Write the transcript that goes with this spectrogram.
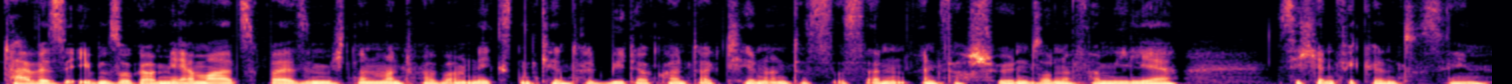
Teilweise eben sogar mehrmals, weil sie mich dann manchmal beim nächsten Kind halt wieder kontaktieren. Und das ist dann einfach schön, so eine Familie sich entwickeln zu sehen.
